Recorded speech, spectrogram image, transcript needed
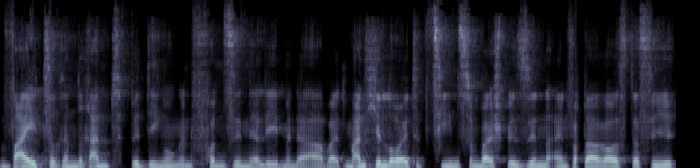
weiteren Randbedingungen von Sinn erleben in der Arbeit. Manche Leute ziehen zum Beispiel Sinn einfach daraus, dass sie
